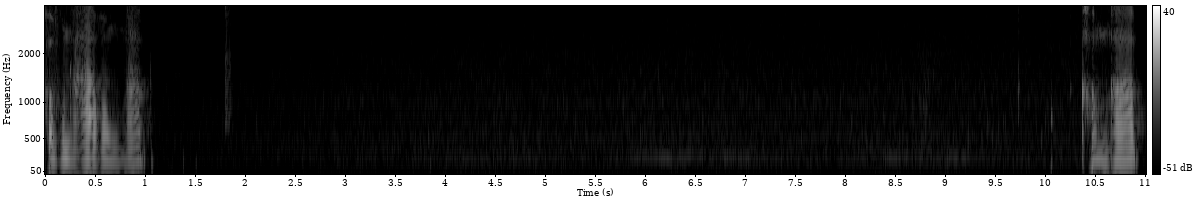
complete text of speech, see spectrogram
ขอบคุณครับ ขอบคุณครับ ขอบคุณครับ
